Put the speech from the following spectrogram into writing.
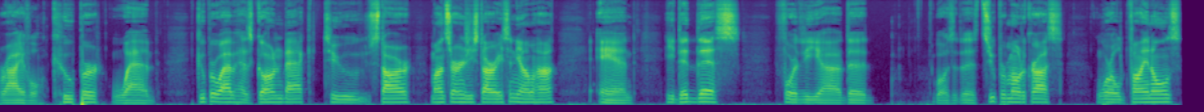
rival, Cooper Webb. Cooper Webb has gone back to Star Monster Energy Star Racing Yamaha, and he did this for the uh, the what was it the Super Motocross World Finals.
